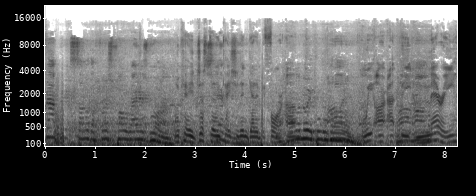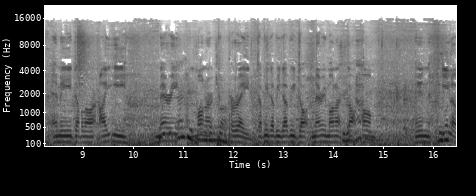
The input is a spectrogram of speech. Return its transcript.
fabric some of the first Poe riders wore. Okay, just in case you didn't get it before, um, we are at the Merrie, M E R R I E, Merrie Monarch Parade, www.merriemonarch.com in Hilo,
